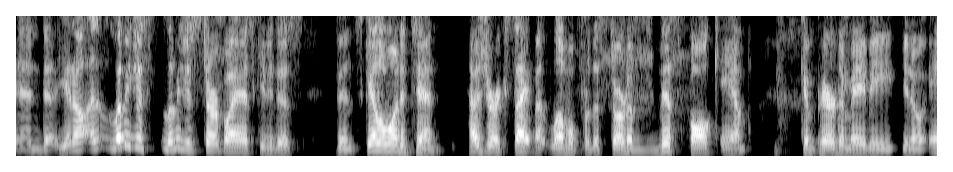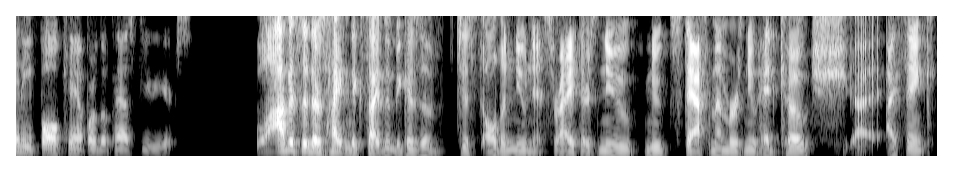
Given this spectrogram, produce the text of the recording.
And, uh, you know, uh, let me just let me just start by asking you this, Vince. Scale of one to 10. How's your excitement level for the start of this fall camp compared to maybe, you know, any fall camp over the past few years? Well, obviously there's heightened excitement because of just all the newness, right? There's new new staff members, new head coach. I, I think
